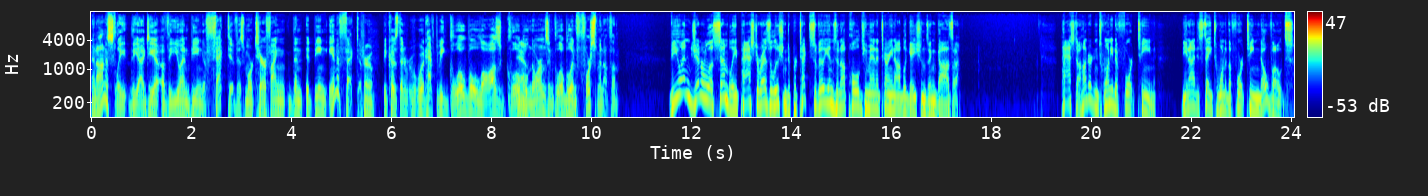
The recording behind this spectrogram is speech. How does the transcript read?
And honestly, the idea of the UN being effective is more terrifying than it being ineffective. True. Because there would have to be global laws, global Yeah. norms, and global enforcement of them. The UN General Assembly passed a resolution to protect civilians and uphold humanitarian obligations in Gaza. Passed 120 to 14. The United States, one of the 14 no votes.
